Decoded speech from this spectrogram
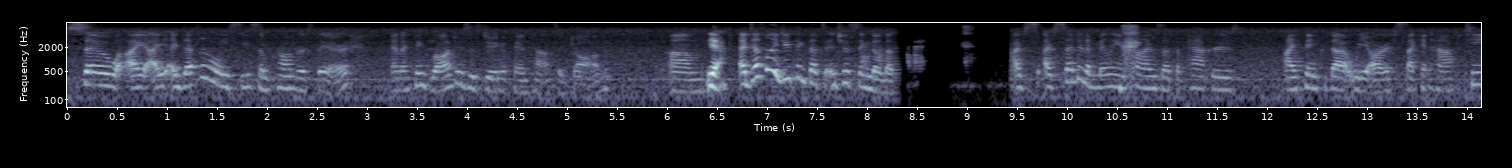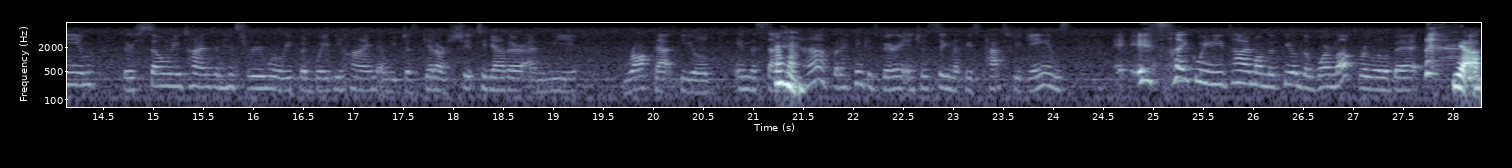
So I, I, I definitely see some progress there and I think Rodgers is doing a fantastic job. Um, yeah, I definitely do think that's interesting though. That I've I've said it a million times that the Packers. I think that we are a second half team. There's so many times in history where we've been way behind and we just get our shit together and we rock that field in the 2nd mm-hmm. half. But I think it's very interesting that these past few games, it's like we need time on the field to warm up for a little bit. Yeah.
